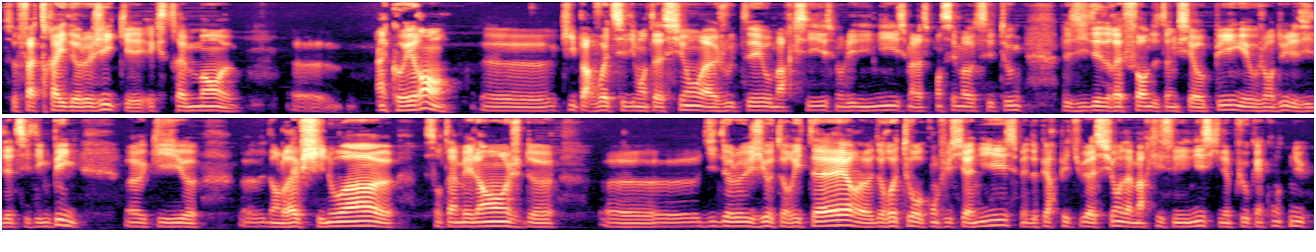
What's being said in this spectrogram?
ce fatras idéologique qui est extrêmement incohérent euh, qui, par voie de sédimentation, a ajouté au marxisme, au léninisme, à la pensée Mao Tse-tung, les idées de réforme de Deng Xiaoping et aujourd'hui les idées de Xi Jinping, euh, qui, euh, dans le rêve chinois, sont un mélange de d'idéologie autoritaire, de retour au confucianisme et de perpétuation d'un marxisme-léninisme qui n'a plus aucun contenu,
